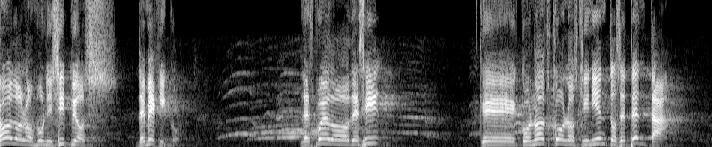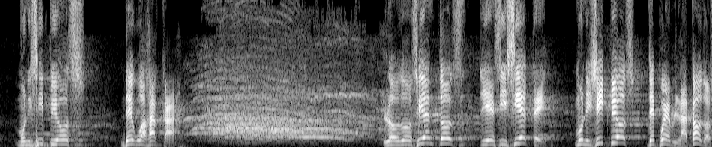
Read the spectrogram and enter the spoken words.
todos los municipios de México. Les puedo decir que conozco los 570 municipios de Oaxaca, los 217 municipios de Puebla, todos.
